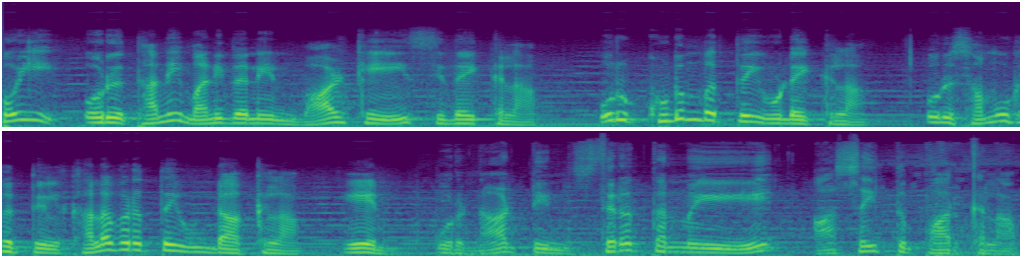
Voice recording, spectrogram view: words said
பொய் ஒரு தனி மனிதனின் வாழ்க்கையை சிதைக்கலாம் ஒரு குடும்பத்தை உடைக்கலாம் ஒரு சமூகத்தில் கலவரத்தை உண்டாக்கலாம். ஏன்? ஒரு நாட்டின் ஸ்திரத்தன்மையையே அசைத்து பார்க்கலாம்.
